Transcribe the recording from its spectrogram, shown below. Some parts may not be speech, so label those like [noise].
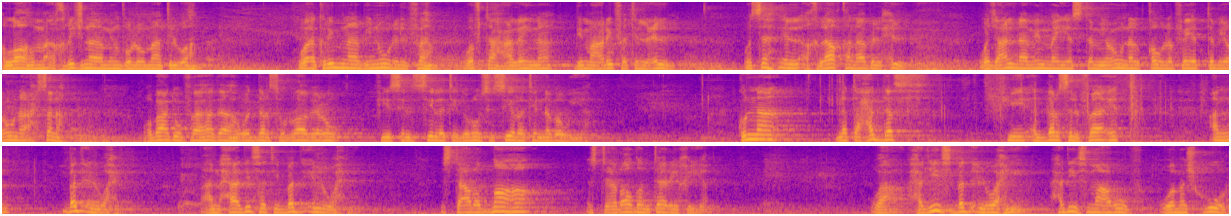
اللهم أخرجنا من ظلمات الوهم وأكرمنا بنور الفهم وافتح علينا بمعرفة العلم وسهل أخلاقنا بالحلم واجعلنا ممن يستمعون القول فيتبعون أحسنه. وبعد فهذا هو الدرس الرابع في سلسلة دروس السيرة النبوية. كنا نتحدث في الدرس الفائت عن بدء الوحي عن حادثة بدء الوحي. استعرضناها استعراضا تاريخيا. وحديث بدء الوحي حديث معروف ومشهور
